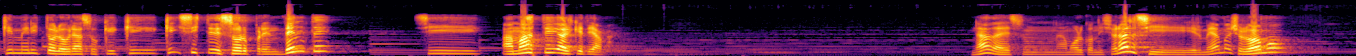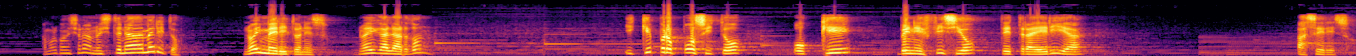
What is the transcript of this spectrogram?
¿Qué mérito lográs? ¿Qué, qué, qué hiciste de sorprendente si amaste al que te ama? Nada, es un amor condicional. Si él me ama, yo lo amo. Amor condicional, no hiciste nada de mérito. No hay mérito en eso, no hay galardón. ¿Y qué propósito o qué beneficio te traería hacer eso?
